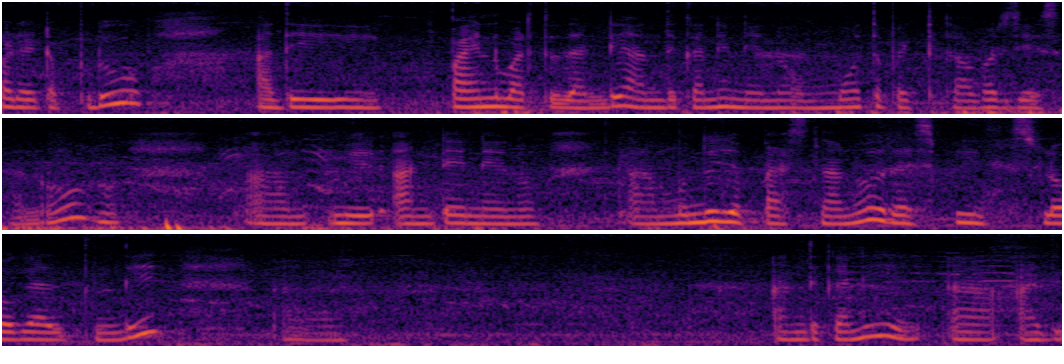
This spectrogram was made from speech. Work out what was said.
పడేటప్పుడు అది పైన పడుతుందండి. అందుకని నేను మూత పెట్టి కవర్ చేశాను. మీరు మీ అంటే నేను ముందు చెప్పేస్తున్నాను రెసిపీ స్లోగా వెళ్తుంది. అందుకని అది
